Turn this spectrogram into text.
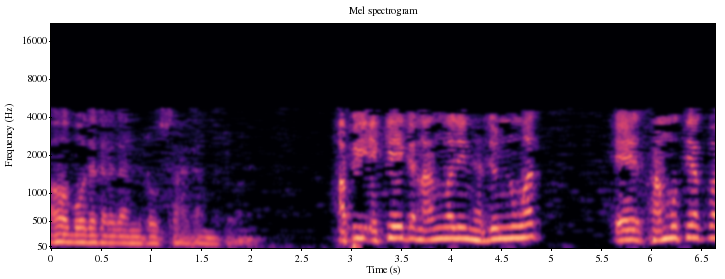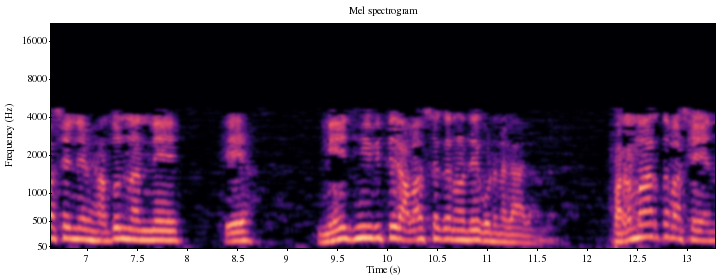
අවබෝධ කරගන්නට උත්සාහ ගන්නට ඕනේ. අපි එක එක නම් වලින් හඳුන්වුවත් ඒ සම්මුතියක් වශයෙන් හඳුන්වන්නේ ඒ මේ ජීවිතේ අවශ්‍ය කරන දේ ගොඩනගා ගන්න. පරමාර්ථ වශයෙන්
